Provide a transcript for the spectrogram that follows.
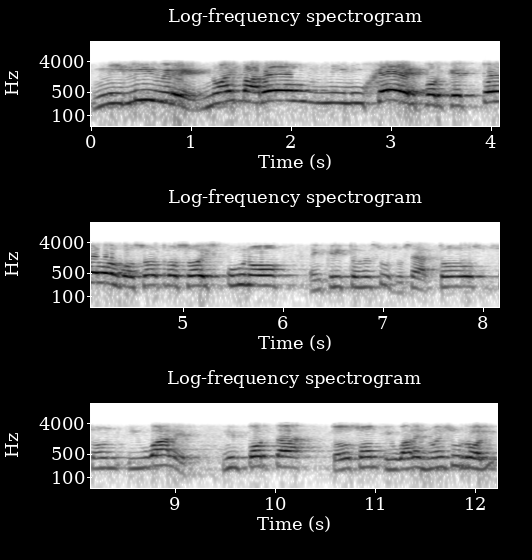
ni libre, no hay varón ni mujer, porque todos vosotros sois uno en Cristo Jesús. O sea, todos son iguales. No importa, todos son iguales no en su rol,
